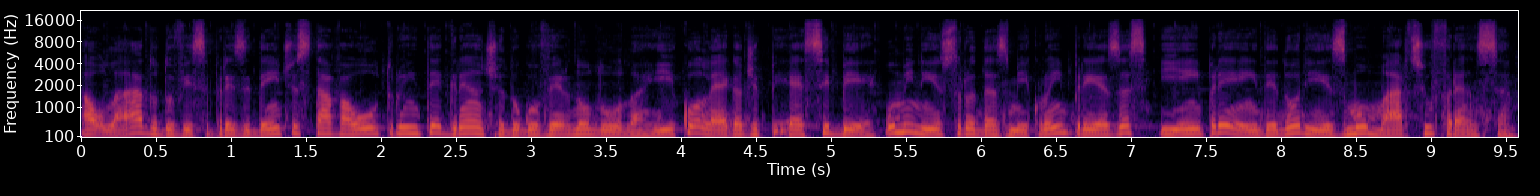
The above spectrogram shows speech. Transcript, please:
Ao lado do vice-presidente estava outro integrante do governo Lula e colega de PSB, o ministro das Microempresas e Empreendedores empreendedorismo Márcio França.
